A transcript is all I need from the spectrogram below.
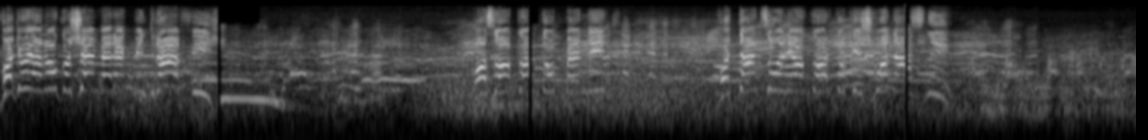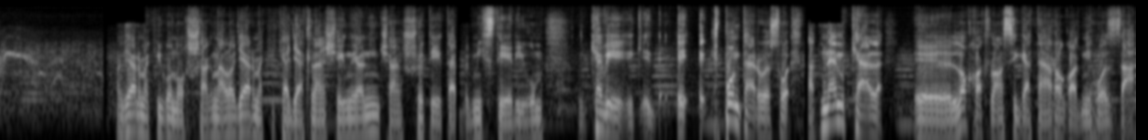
Vagy olyan okos emberek, mint Ralph is? Haza akartok menni? Vagy táncolni akartok és vadászni? A gyermeki gonoszságnál, a gyermeki kegyetlenségnél nincsen sötétebb misztérium. Kevés, és pont erről szól. Tehát nem kell ö, lakatlan szigeten ragadni hozzá.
